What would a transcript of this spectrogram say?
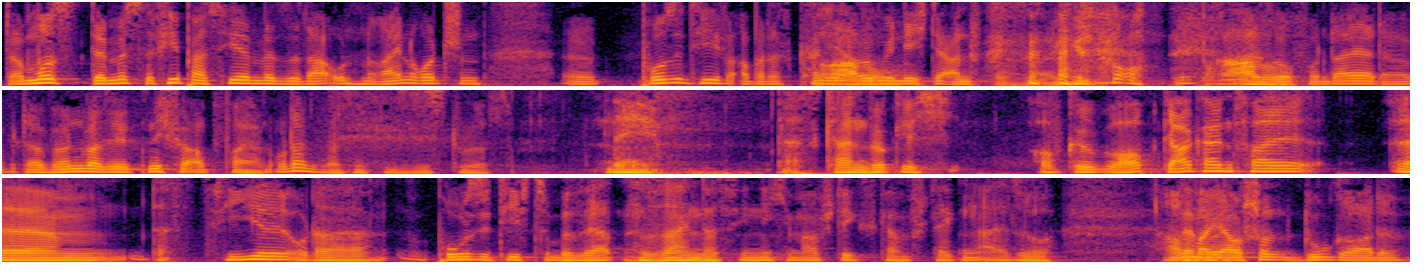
da muss, da müsste viel passieren, wenn sie da unten reinrutschen. Äh, positiv, aber das kann ja Bravo. irgendwie nicht der Anspruch sein. Genau. Bravo. Also von daher, da, da würden wir sie jetzt nicht für abfeiern, oder? Ich weiß nicht, wie siehst du das? Nee, das kann wirklich auf überhaupt gar keinen Fall ähm, das Ziel oder positiv zu bewerten sein, dass sie nicht im Abstiegskampf stecken. Also Haben wir ja auch schon, du gerade,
